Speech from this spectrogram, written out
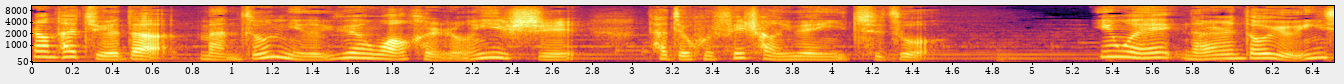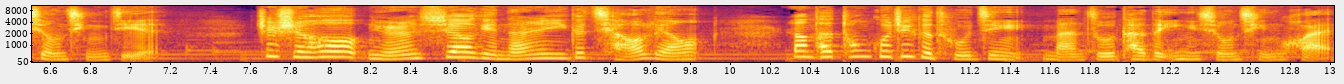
让他觉得满足你的愿望很容易时，他就会非常愿意去做。因为男人都有英雄情节，这时候女人需要给男人一个桥梁。让他通过这个途径满足他的英雄情怀。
